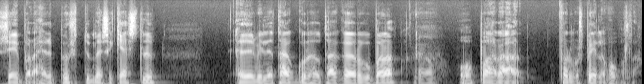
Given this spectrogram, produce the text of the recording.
segir bara, herri burtu með þessa gæslu ef þeir vilja taka okkur þá taka þeir okkur bara Já. og bara förum að spila fótbolta.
